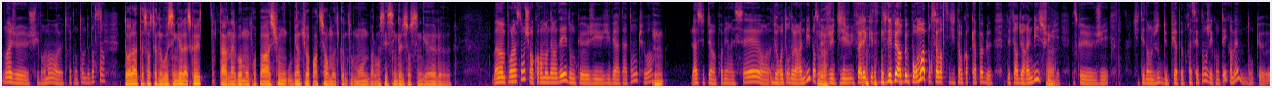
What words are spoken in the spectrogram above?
Moi, je, je suis vraiment euh, très contente de voir ça. Toi, là, tu as sorti un nouveau single. Est-ce que tu as un album en préparation ou bien tu vas partir en mode comme tout le monde, balancer single sur single euh, Ben, pour l'instant, je suis encore en mode indé, donc euh, j'y vais à tâtons, tu vois. Mhm. Là, c'était un premier essai de retour dans le R&B parce que Ouais. je, fallait que je l'ai fait un peu pour moi pour savoir si j'étais encore capable de faire du R&B. Ouais. Parce que j'ai- j'étais dans le zouk depuis à peu près 7 ans, j'ai compté quand même. Donc, euh,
